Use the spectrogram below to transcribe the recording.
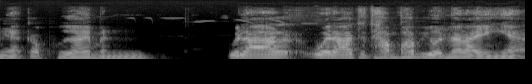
เนี่ยก็เพื่อให้มัน เวลาเวลาจะทำภาพยนตร์อะไรอย่างเงี้ย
